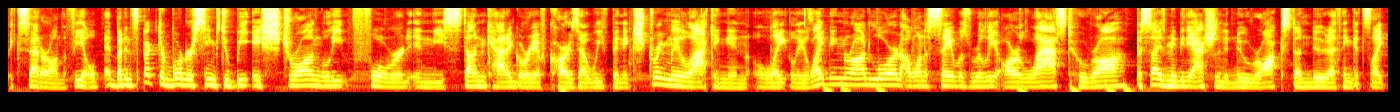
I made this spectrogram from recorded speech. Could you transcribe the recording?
etc. on the field. But Inspector Boarder seems to be a strong leap forward in the stun category of cards that we've been extremely lacking in lately. Lightning Rod Lord, I want to say, was really our last hurrah. Besides maybe the actually the new Rock Stun dude, I think it's like,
